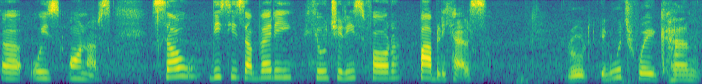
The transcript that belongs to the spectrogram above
uh, with owners. So this is a very huge risk for public health. Ruud, in which way can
